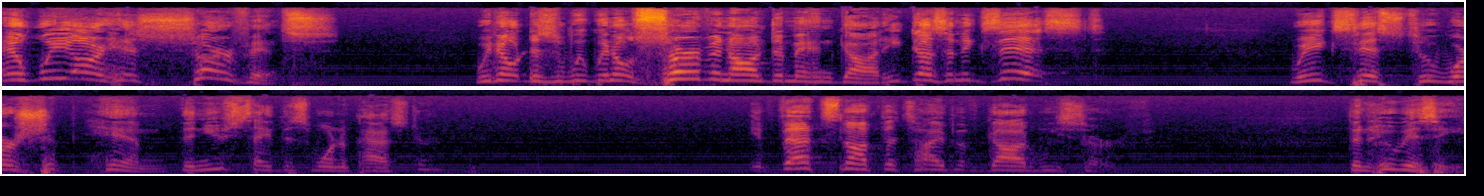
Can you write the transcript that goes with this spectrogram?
and we are His servants. We don't, we don't serve an on demand God, He doesn't exist. We exist to worship Him. Then you say this morning, Pastor, if that's not the type of God we serve, then who is He?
